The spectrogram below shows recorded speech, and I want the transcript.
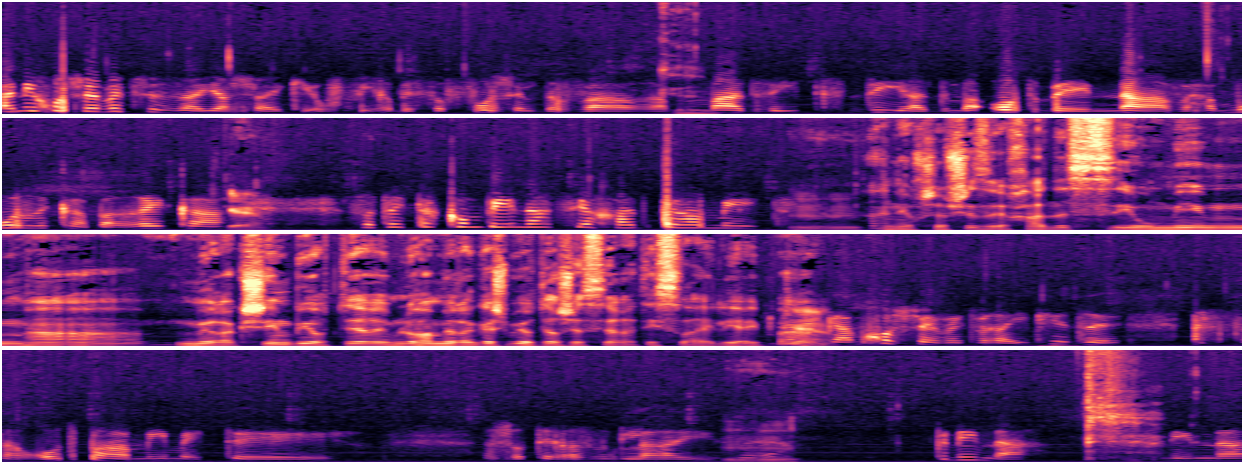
אני חושבת שזה היה שייקי אופיר בסופו של דבר, עמד והצדיע, דמעות בעיניו, המוזיקה ברקע. כן. זאת הייתה קומבינציה חד פעמית. אני חושב שזה אחד הסיומים המרגשים ביותר, אם לא המרגש ביותר של סרט ישראלי אי פעם. אני גם חושבת, וראיתי את זה עשרות פעמים, את אה, השוטר אזולאי. זה פנינה. פנינה.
